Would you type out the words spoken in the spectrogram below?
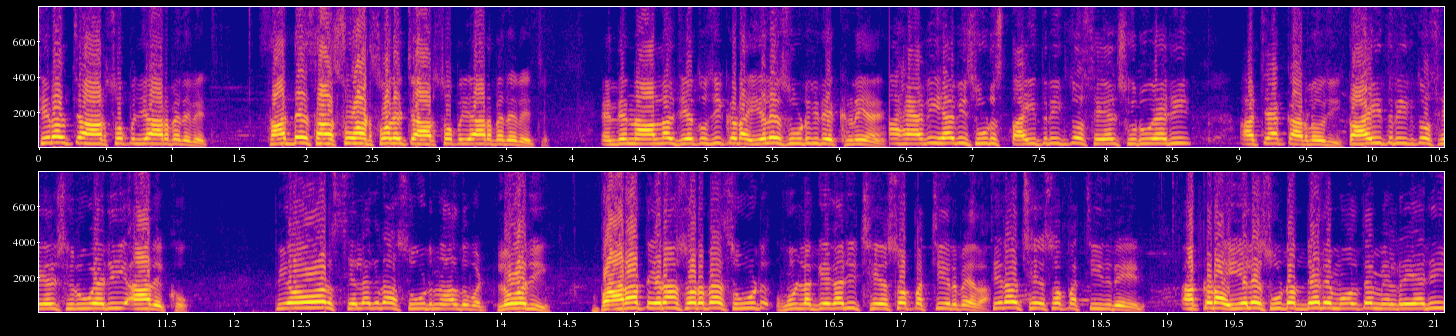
ਸਿਰਫ 450 ਰੁਪਏ ਦੇ ਵਿੱਚ। 750 800 ਵਾਲੇ 450 ਰੁਪਏ ਦੇ ਵਿੱਚ। ਇਹਦੇ ਨਾਲ ਨਾਲ ਜੇ ਤੁਸੀਂ ਕਢਾਈ ਵਾਲੇ ਸੂਟ ਵੀ ਦੇਖਣੇ ਆ। ਹੈਵੀ ਹੈਵੀ ਸੂਟ 27 ਤਰੀਕ ਤੋਂ ਸੇਲ ਸ਼ੁਰੂ ਹੈ ਜੀ। ਆ ਚੈੱਕ ਕਰ ਲਓ ਜੀ। 27 ਤਰੀਕ ਤੋਂ ਸੇਲ ਸ਼ੁਰੂ ਹੈ ਜੀ। ਆ ਦੇਖੋ। ਪਿਓਰ ਸਿਲਕ ਦਾ ਸੂਟ ਨਾਲ ਦੁਪੱਟਾ। ਲਓ ਜੀ 12 1300 ਰੁਪਏ ਸੂਟ ਹੁਣ ਲੱਗੇਗਾ ਜੀ 625 ਰੁਪਏ ਦਾ। ਸਿਰਫ 625 ਦੀ ਰੇਂਜ ਆ ਕਢਾਈ ਵਾਲੇ ਸੂਟ ਅੱਧੇ ਦੇ ਮੁੱਲ ਤੇ ਮਿਲ ਰਹੇ ਆ ਜੀ।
